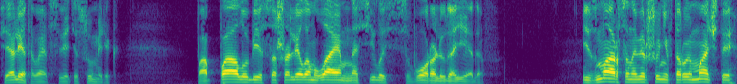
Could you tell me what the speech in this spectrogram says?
фиолетовая в свете сумерек. По палубе с ошалелым лаем носилась свора людоедов. Из Марса на вершине второй мачты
